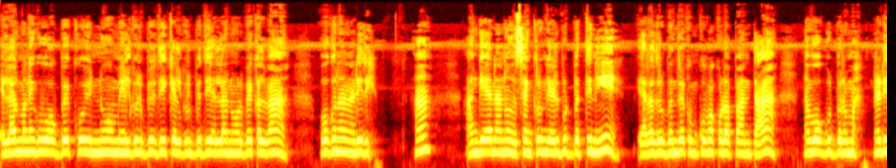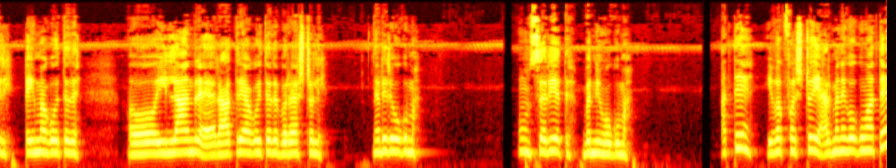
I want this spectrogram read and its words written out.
ಎಲ್ಲರ ಮನೆಗೂ ಹೋಗ್ಬೇಕು ಇನ್ನೂ ಮೇಲ್ಗಳು ಬೀದಿ ಕೆಳಗಳು ಬೀದಿ ಎಲ್ಲ ನೋಡ್ಬೇಕಲ್ವಾ? ಹೋಗೋಣ ನಡೀರಿ. ಹಾಂ ಹಂಗೆ ನಾನು ಶಂಕ್ರಂಗೆ ಹೇಳ್ಬಿಟ್ಟು ಬರ್ತೀನಿ. ಯಾರಾದರೂ ಬಂದರೆ ಕುಂಕುಮ ಕೊಡಪ್ಪ ಅಂತ. ನಾವು ಹೋಗ್ಬಿಟ್ಟು ಬರಮ್ಮ ನಡೀರಿ ಟೈಮ್ ಆಗೋಯ್ತದೆ. ಓ, ಇಲ್ಲ ಅಂದರೆ ರಾತ್ರಿ ಆಗೋಯ್ತದೆ ಬರೋ ಅಷ್ಟರಲ್ಲಿ ನಡೀರಿ ಹೋಗುಮ್ಮ ಹ್ಞೂ ಸರಿ ಅತ್ತೆ ಬನ್ನಿ ಹೋಗುಮ್ಮ ಅತ್ತೆ ಇವಾಗ ಫಸ್ಟು ಯಾರ ಮನೆಗೆ ಹೋಗುಮ ಅತ್ತೆ?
